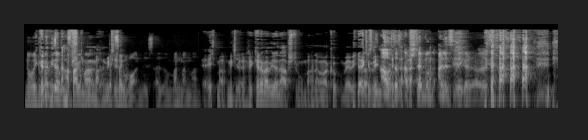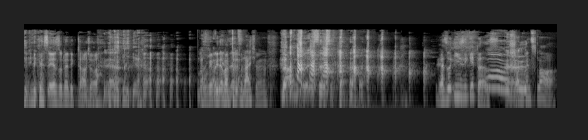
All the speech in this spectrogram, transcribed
nur weil Wir du können wieder eine Umfrage Abstimmung mal machen, Mikkel. letzter geworden bist. Also, Mann, Mann, Mann. Ja, echt mal, Mikkel. Wir können mal wieder eine Abstimmung machen, aber mal gucken, wer wieder Glaubst gewinnt. auch, dass Abstimmung alles regeln, oder was? Mikkel ist eher so der Diktator. Ja. ja. Wo wir wieder beim Dritten Reich wären. Sagen, so ist es. Ja, so easy geht das. Oh, Shotman's Law.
